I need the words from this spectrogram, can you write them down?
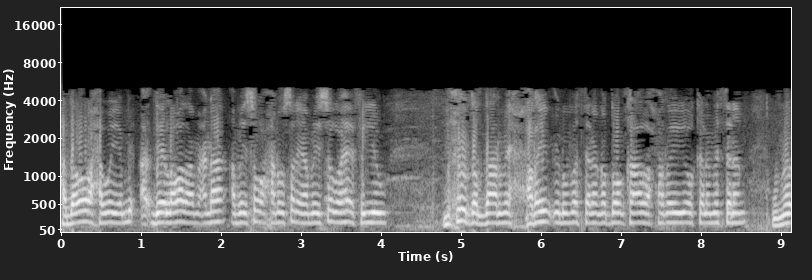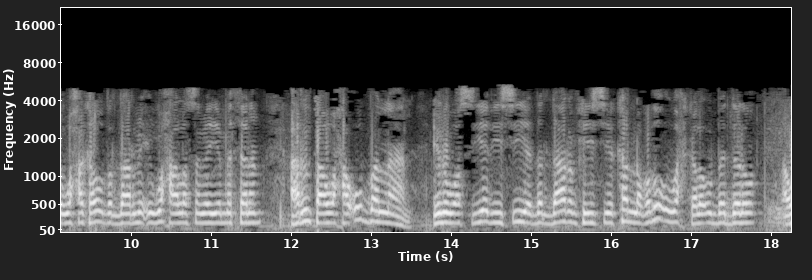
haddaba waxa weeye dee labada macnaa ama isagoo xanuunsanaya ama isagoo heefayow muxuu dardaarmay xoreyn inuu maalan adoonkaa la xoreeyo kale maalan waxaa kale u dardaarmay in waxaa la sameeyo maalan arintaa waxaa u bannaan inuu wasiyadiisii iyo dardaarankiisii ka noqdo uu wax kale u bedelo aw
